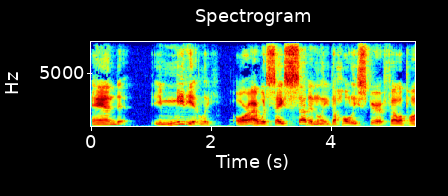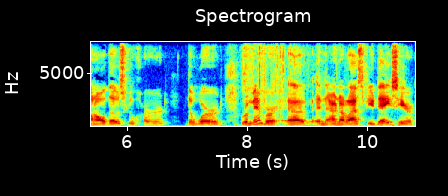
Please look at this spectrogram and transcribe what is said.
and immediately, or I would say suddenly, the Holy Spirit fell upon all those who heard the word. Remember, uh, in, in, our last few days here,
